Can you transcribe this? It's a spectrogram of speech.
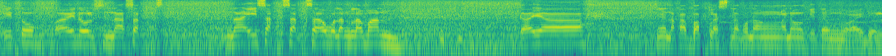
Ito, idol, sinasak, naisaksak sa walang laman. Kaya, yan, nakabaklas na ko ng ano, kita mo mga idol.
